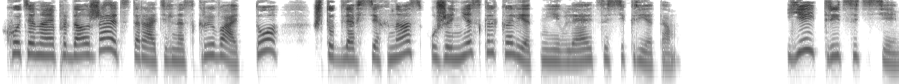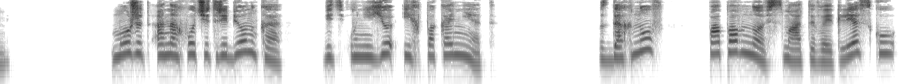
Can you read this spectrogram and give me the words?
Хоть она и продолжает старательно скрывать то, что для всех нас уже несколько лет не является секретом. Ей 37. Может, она хочет ребенка, ведь у нее их пока нет. Вздохнув, папа вновь сматывает леску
